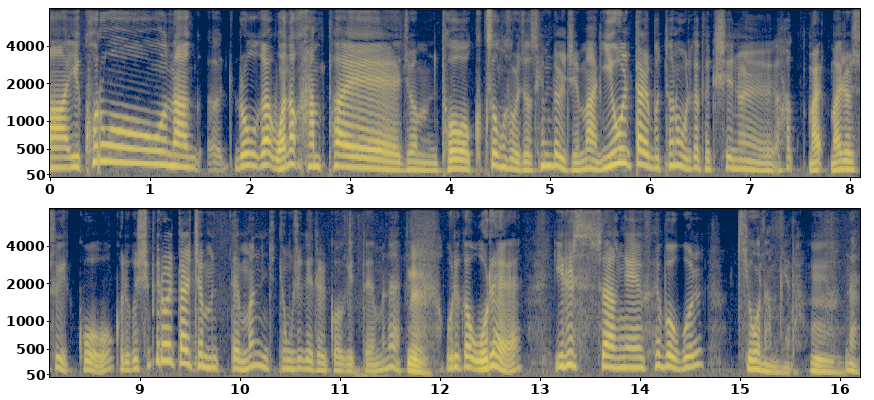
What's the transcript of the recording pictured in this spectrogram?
아, 이 코로나로가 워낙 한파에 좀 더 극성스러워져서 힘들지만 2월 달부터는 우리가 백신을 맞을 수 있고 그리고 11월 달쯤 되면 종식이 될 거기 때문에 네. 우리가 올해 일상의 회복을 기원합니다. 음, 네.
